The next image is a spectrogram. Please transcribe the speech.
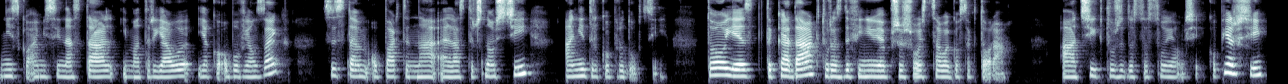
niskoemisyjna stal i materiały jako obowiązek, system oparty na elastyczności, a nie tylko produkcji. To jest dekada, która zdefiniuje przyszłość całego sektora, a ci, którzy dostosują się jako pierwsi,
